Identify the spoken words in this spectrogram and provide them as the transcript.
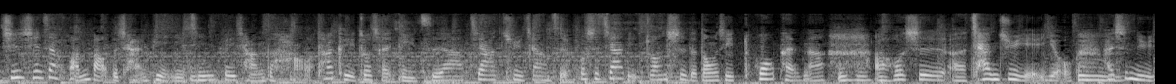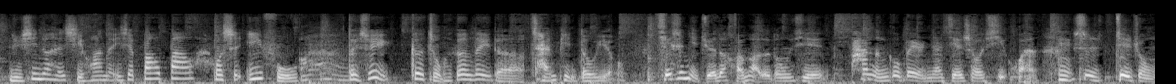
其实现在环保的产品已经非常的好，它可以做成椅子啊、家具这样子，或是家里装饰的东西，托盆啊，啊，或是呃餐具也有，还是女女性都很喜欢的一些包包或是衣服，对，所以各种各类的产品都有。其实你觉得环保的东西，它能够被人家接受、喜欢，嗯，是这种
